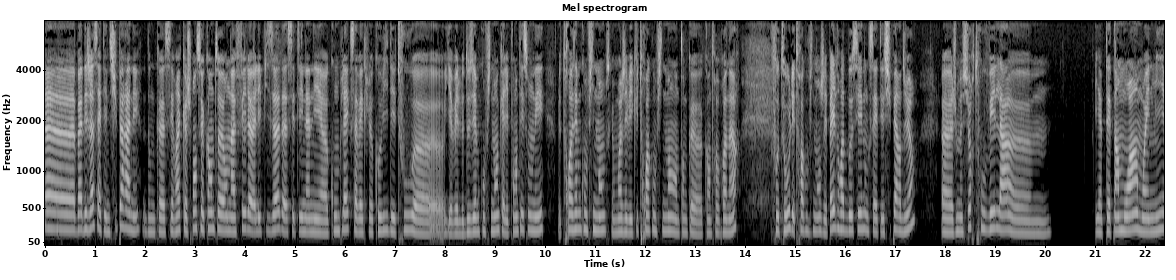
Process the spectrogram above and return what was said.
euh, Bah déjà, ça a été une super année. Donc euh, c'est vrai que je pense que quand euh, on a fait l'épisode, c'était une année complexe avec le Covid et tout. Il y avait le deuxième confinement qui allait pointer son nez, le troisième confinement parce que moi j'ai vécu trois confinements en tant qu'entrepreneur. Photo, les trois confinements, j'ai pas eu le droit de bosser, donc ça a été super dur. je me suis retrouvée là il y a peut-être un mois, un mois et demi,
